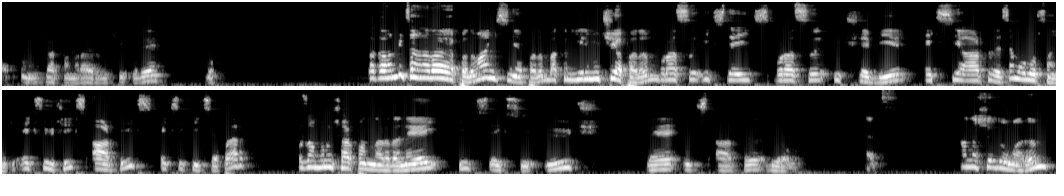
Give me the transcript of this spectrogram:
Evet bunun çarpanlara ayrılmış bu. Bakalım bir tane daha yapalım. Hangisini yapalım? Bakın 23'ü yapalım. Burası x ile x, burası 3 ile 1. Eksiye artı desem olur sanki. Eksi 3x artı x, eksi 2x yapar. O zaman bunun çarpanları da ne? x eksi 3 ve x artı 1 olur. Evet. Anlaşıldı umarım.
